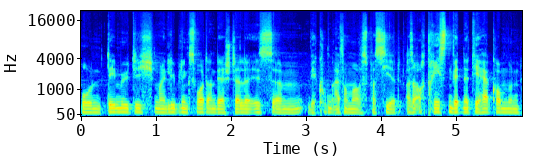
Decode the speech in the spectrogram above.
Und demütig, mein Lieblingswort an der Stelle ist, ähm, wir gucken einfach mal, was passiert. Also auch Dresden wird nicht hierher kommen und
